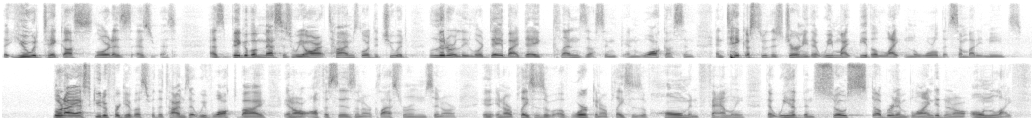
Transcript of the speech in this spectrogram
That you would take us, Lord, as, as, as as big of a mess as we are at times, Lord, that you would literally, Lord, day by day cleanse us and, and walk us and, and take us through this journey that we might be the light in the world that somebody needs. Lord, I ask you to forgive us for the times that we've walked by in our offices, in our classrooms, in our, in our places of, of work, in our places of home and family, that we have been so stubborn and blinded in our own life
